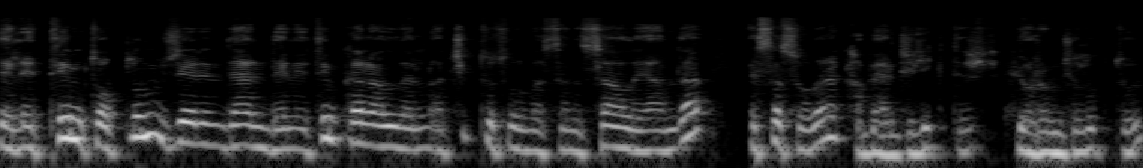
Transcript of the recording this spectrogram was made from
denetim toplum üzerinden denetim kanallarının açık tutulmasını sağlayan da esas olarak haberciliktir, yorumculuktur.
